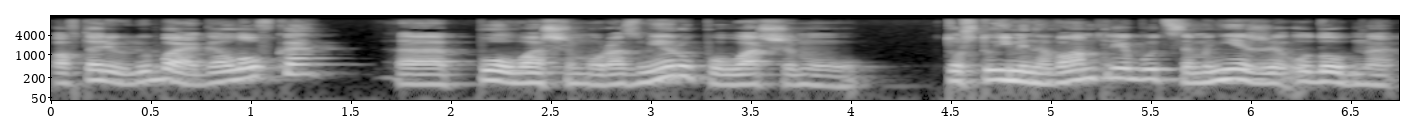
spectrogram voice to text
повторю, любая головка э, по вашему размеру, по вашему, то, что именно вам требуется. Мне же удобно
